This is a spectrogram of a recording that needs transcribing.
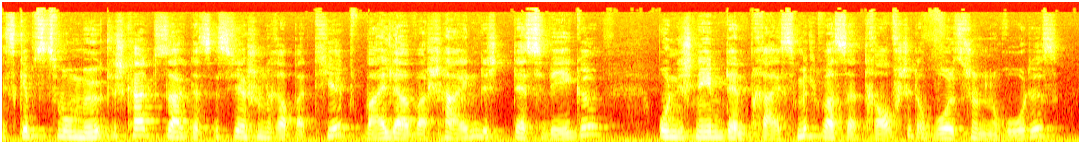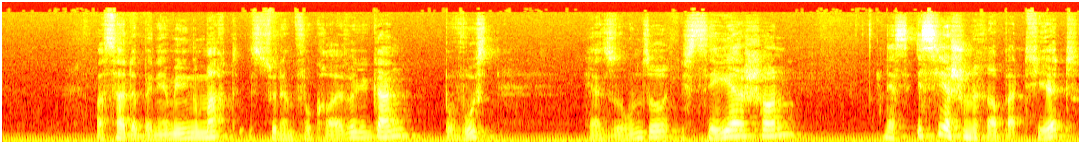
Es gibt zwei Möglichkeiten zu sagen, das ist ja schon rabattiert, weil da wahrscheinlich deswegen und ich nehme den Preis mit, was da draufsteht, obwohl es schon ein Rot ist. Was hat der Benjamin gemacht? Ist zu dem Verkäufer gegangen, bewusst, Herr so und so, ich sehe ja schon, das ist ja schon rabattiert,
